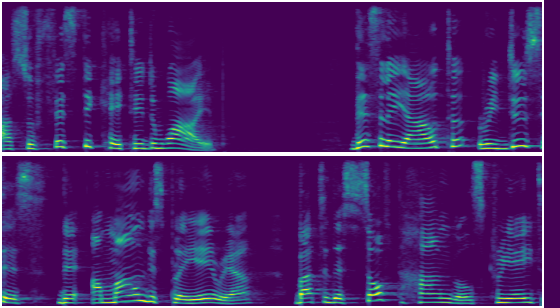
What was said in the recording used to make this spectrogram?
a sophisticated vibe. This layout reduces the amount display area, but the soft angles create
